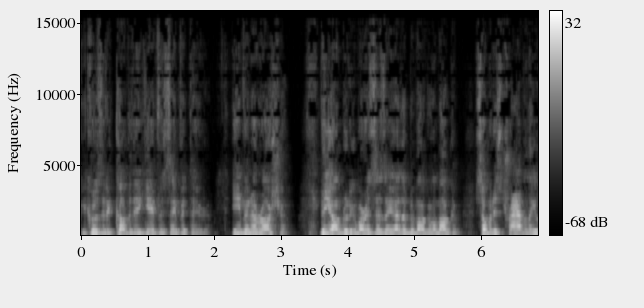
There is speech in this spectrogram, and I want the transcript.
because of the cover that he gave for Sefer. Even a Russia. The Amru Gemara says, Someone is traveling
